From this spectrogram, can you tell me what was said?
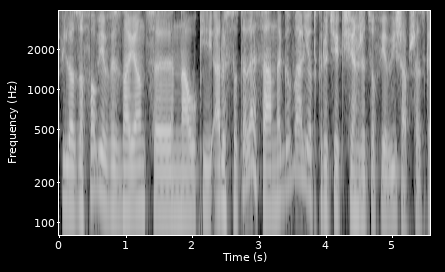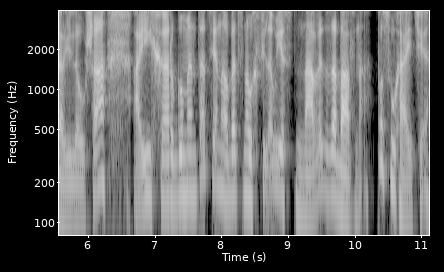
Filozofowie wyznający nauki Arystotelesa negowali odkrycie księżyców Jowisza przez Galileusza, a ich argumentacja na obecną chwilę jest nawet zabawna. Posłuchajcie.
